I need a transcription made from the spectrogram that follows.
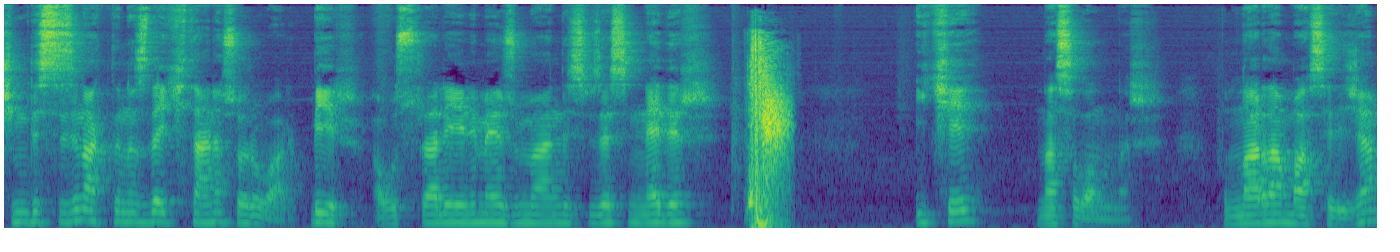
Şimdi sizin aklınızda iki tane soru var. Bir, Avustralya yeni mezun mühendis vizesi nedir? İki, nasıl alınır? Bunlardan bahsedeceğim.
